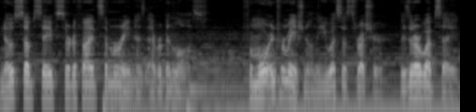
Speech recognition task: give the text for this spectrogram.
No SubSafe certified submarine has ever been lost. For more information on the USS Thresher, visit our website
